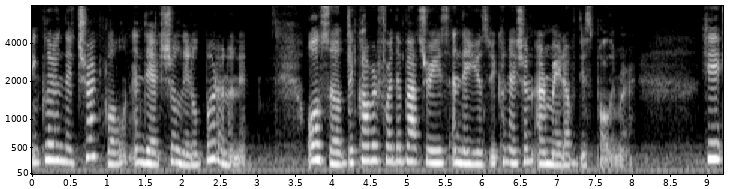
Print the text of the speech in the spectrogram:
including the trackball and the extra little button on it. Also, the cover for the batteries and the USB connection are made of this polymer. He,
